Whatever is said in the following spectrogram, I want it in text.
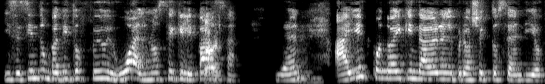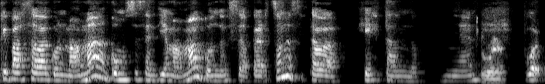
y se siente un patito feo igual, no sé qué le pasa. Bien, ahí es cuando hay que indagar en el proyecto sentido. ¿Qué pasaba con mamá? ¿Cómo se sentía mamá cuando esa persona se estaba gestando? Bien. Por,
